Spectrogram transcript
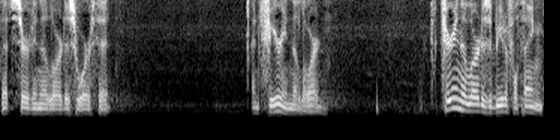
that serving the Lord is worth it. And fearing the Lord. Fearing the Lord is a beautiful thing.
